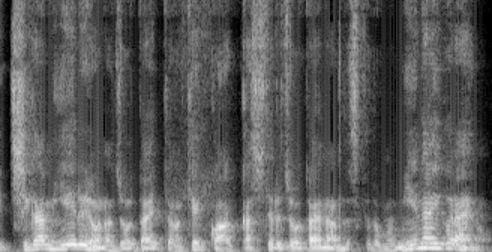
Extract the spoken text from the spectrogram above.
ー、血が見えるような状態っていうのは結構悪化してる状態なんですけども、見えないぐらいの、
